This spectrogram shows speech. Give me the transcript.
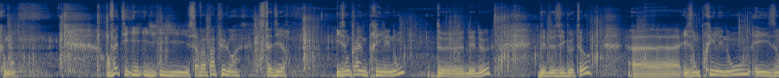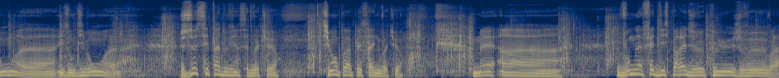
comment? En fait, il, il, ça va pas plus loin. C'est-à-dire, ils ont quand même pris les noms de, des deux, des deux zigotos. Euh, ils ont pris les noms et ils ont, euh, ils ont dit bon, euh, je sais pas d'où vient cette voiture. Si on peut appeler ça une voiture, mais euh, vous me la faites disparaître. Je veux plus, je veux, voilà,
